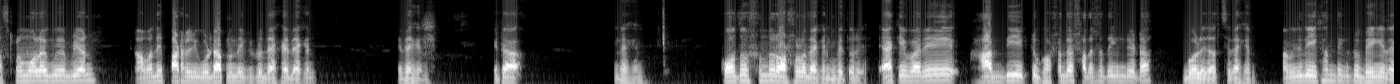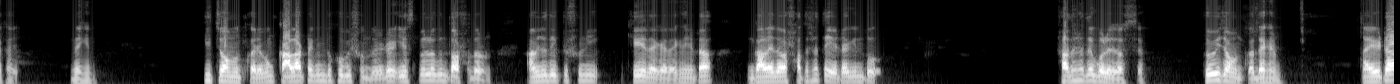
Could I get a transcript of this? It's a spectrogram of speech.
আসসালামু আলাইকুম, এভরিয়ান। আমাদের পাটালি গোলটা আপনাদেরকে একটু দেখায় দেখেন। দেখেন, এটা দেখেন, কত সুন্দর রসলো দেখেন ভেতরে। একেবারে হাত দিয়ে একটু ঘষা দেওয়ার সাথে সাথে কিন্তু এটা গলে যাচ্ছে। দেখেন, আমি যদি এখান থেকে একটু ভেঙে দেখাই, দেখেন, কি চমৎকার এবং কালারটা কিন্তু খুবই সুন্দর। এটা স্মেলও কিন্তু অসাধারণ। আমি যদি একটু শুনি, খেয়ে দেখাই, দেখেন, এটা গালে দেওয়ার সাথে সাথে এটা কিন্তু সাথে সাথে গলে যাচ্ছে। খুবই চমৎকার, দেখেন। আর এটা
